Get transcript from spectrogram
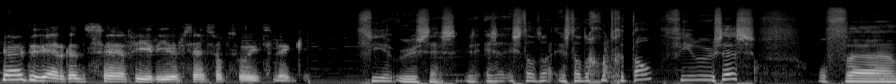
Ja, het is ergens eh, vier uur, zes of zoiets, denk ik. 4 uur 6. Is, is, is, dat, een- is dat een goed getal? 4 uur 6? Of eh,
